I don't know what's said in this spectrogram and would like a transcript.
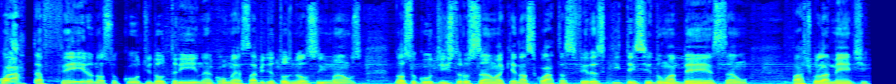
quarta-feira, nosso culto de doutrina, como é sabido de todos os nossos irmãos, nosso culto de instrução aqui nas quartas-feiras, que tem sido uma bênção, particularmente,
